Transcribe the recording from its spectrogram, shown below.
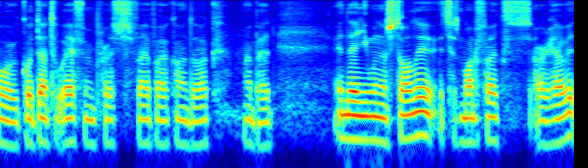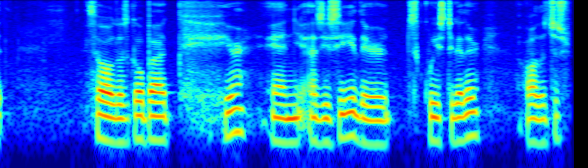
Or go down to F and press 5 icon dock, my bad. And then you want to install it, it says modify I already have it. So let's go back here, and as you see, they're squeezed together. Oh, let's just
